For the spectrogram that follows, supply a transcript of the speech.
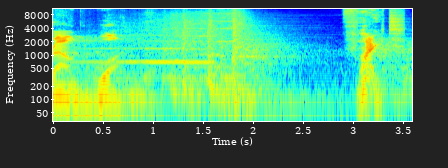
Round one. Fight!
